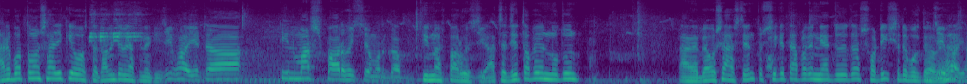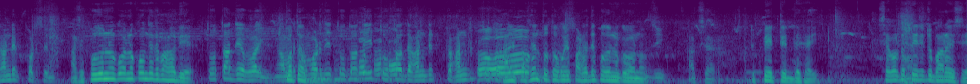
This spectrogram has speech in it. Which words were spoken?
আরে বর্তমান শারীরিক কি অবস্থা? গাভিন টাভিন আছে নাকি? জি ভাই এটা তিন মাস পার হয়েছে আমার গাব তিন মাস পার হয়েছে। আচ্ছা যেহেতু আপনি নতুন আহ, ব্যবসায় আসছেন তো সেক্ষেত্রে আপনাকে ন্যায্য যেটা সঠিক সেটা বলতে হবে জি হ্যাঁ? ভাই হান্ড্রেড পার্সেন্ট আচ্ছা প্রজনন করানো কোন জাতের পাঠা দিয়ে? তোতা দে ভাই আমার আমার পুরি। যে তোতা দে তোতা দে হান্ড্রেড হান্ড্রেড হান্ড্রেড পার্সেন্ট তত করে পাঠাতে প্রদান করানো? জি। আচ্ছা পেট টেট দেখাই। সেগুলো তো পেট একটু বাড়াইছে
